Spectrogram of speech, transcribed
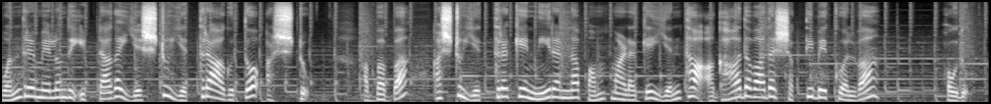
ಒಂದರ ಮೇಲೊಂದು ಇಟ್ಟಾಗ ಎಷ್ಟು ಎತ್ತರ ಆಗುತ್ತೋ ಅಷ್ಟು. ಅಬ್ಬಬ್ಬ, ಅಷ್ಟು ಎತ್ತರಕ್ಕೆ ನೀರನ್ನ ಪಂಪ್ ಮಾಡಕ್ಕೆ ಎಂಥ ಅಗಾಧವಾದ ಶಕ್ತಿ ಬೇಕು ಅಲ್ವಾ? ಹೌದು.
